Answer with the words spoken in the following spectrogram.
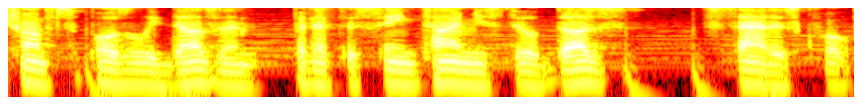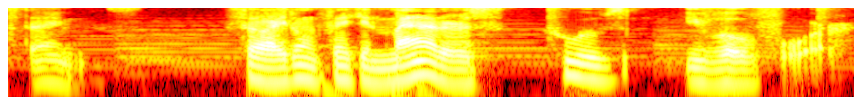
Trump supposedly doesn't, but at the same time, he still does status quo things. So I don't think it matters who you vote for.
